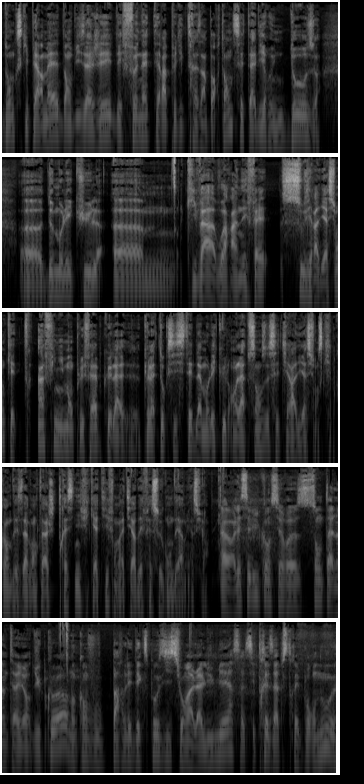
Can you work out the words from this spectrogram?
Donc ce qui permet d'envisager des fenêtres thérapeutiques très importantes, c'est-à-dire une dose euh, de molécules euh, qui va avoir un effet sous irradiation qui est infiniment plus faible que la, que la toxicité de la molécule en l'absence de cette irradiation, ce qui présente des avantages très significatifs en matière d'effets secondaires, bien sûr. Alors, les cellules cancéreuses sont à l'intérieur du corps, donc quand vous parlez d'exposition à la lumière, ça c'est très abstrait pour nous.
